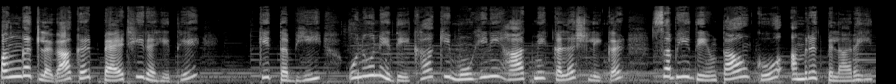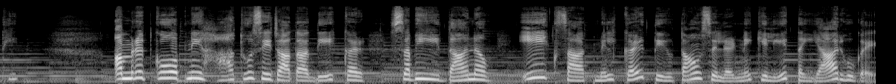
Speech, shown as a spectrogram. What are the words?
पंगत लगाकर बैठ ही रहे थे कि तभी उन्होंने देखा कि मोहिनी हाथ में कलश लेकर सभी देवताओं को अमृत पिला रही थी। अमृत को अपने हाथों से जाता देखकर सभी दानव एक साथ मिलकर देवताओं से लड़ने के लिए तैयार हो गए।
